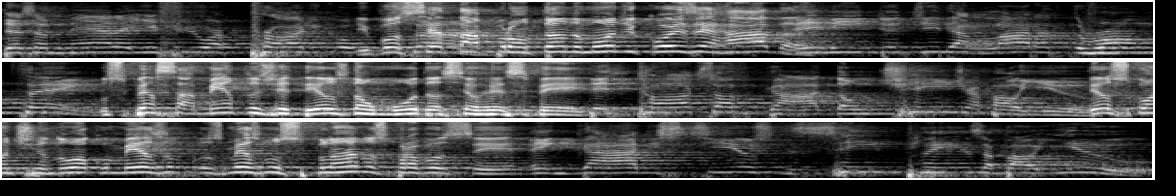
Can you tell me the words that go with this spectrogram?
Doesn't matter if you are prodigal e você está aprontando um monte de coisa errada. And he did- a lot of the wrong things. Os pensamentos de Deus não mudam a seu respeito. The thoughts of God don't change about you. Deus continua com, mesmo- com os mesmos planos para você. And God still the same plans about you.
